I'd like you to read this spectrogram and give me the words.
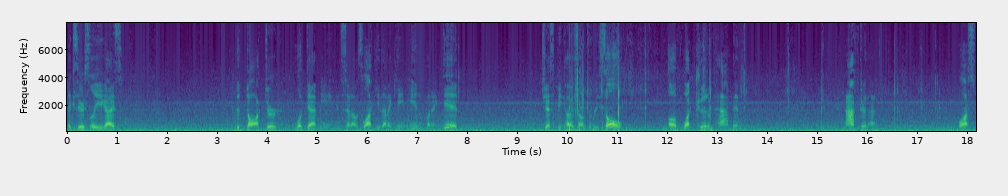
Like, seriously, you guys, the doctor looked at me and said I was lucky that I came in when I did, just because of the result of what could have happened after that. Lost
